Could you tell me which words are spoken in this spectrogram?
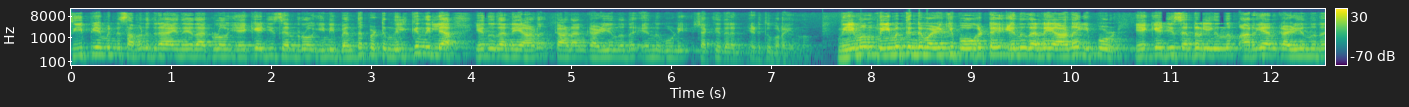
സി പി എമ്മിന്റെ സമന്നതരായ നേതാക്കളോ എ കെ ജി സെന്ററോ ഇനി ബന്ധപ്പെട്ട് നിൽക്കുന്നില്ല എന്ന് തന്നെയാണ് കാണാൻ കഴിയുന്നത് എന്ന് കൂടി ശക്തിധരൻ എടുത്തു പറയുന്നു. നിയമം നിയമത്തിന്റെ വഴിക്ക് പോകട്ടെ എന്ന് തന്നെയാണ് ഇപ്പോൾ എ കെ ജി സെന്ററിൽ നിന്നും അറിയാൻ കഴിയുന്നത്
